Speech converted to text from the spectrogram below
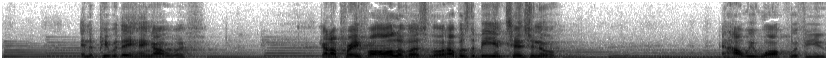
and the people they hang out with. God, I pray for all of us, Lord. Help us to be intentional in how we walk with you.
